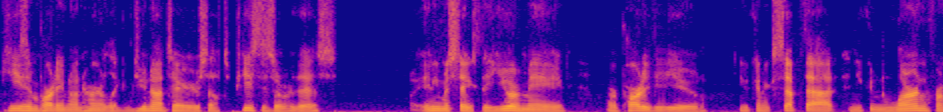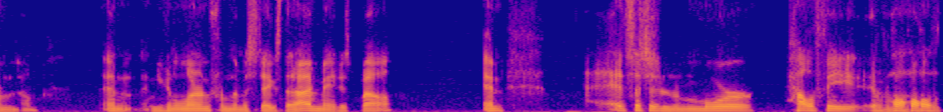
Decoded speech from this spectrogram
he's imparting on her like do not tear yourself to pieces over this. Any mistakes that you have made are part of you you can accept that and you can learn from them and, and you can learn from the mistakes that i've made as well and it's such a more healthy evolved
